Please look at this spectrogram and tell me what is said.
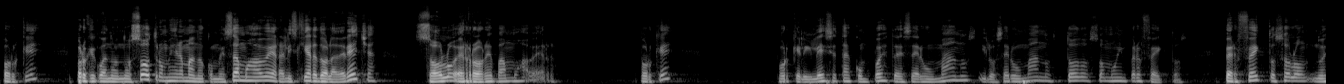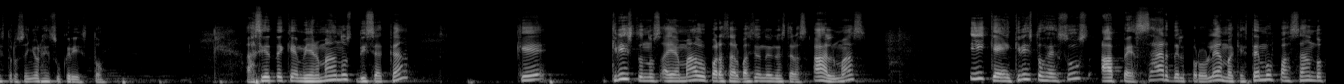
¿Por qué? Porque cuando nosotros, mis hermanos, comenzamos a ver a la izquierda o a la derecha, solo errores vamos a ver. ¿Por qué? Porque la iglesia está compuesta de seres humanos y los seres humanos todos somos imperfectos. Perfecto solo nuestro Señor Jesucristo. Así es de que, mis hermanos, dice acá que Cristo nos ha llamado para salvación de nuestras almas y que en Cristo Jesús, a pesar del problema que estemos pasando,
